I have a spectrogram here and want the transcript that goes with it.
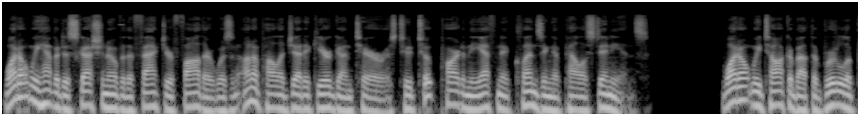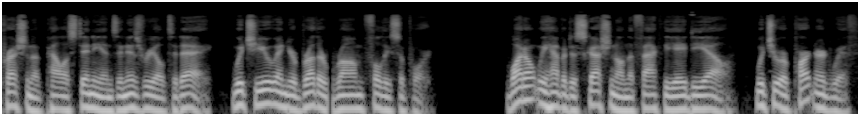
why don't we have a discussion over the fact your father was an unapologetic Irgun terrorist who took part in the ethnic cleansing of Palestinians? Why don't we talk about the brutal oppression of Palestinians in Israel today, which you and your brother Rahm fully support. Why don't we have a discussion on the fact the ADL, which you are partnered with,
